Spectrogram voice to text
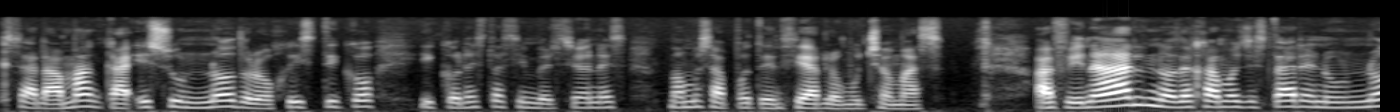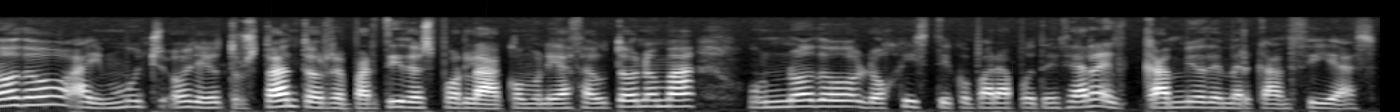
Salamanca es un nodo logístico y con estas inversiones vamos a potenciarlo mucho más. Al final no dejamos de estar en un nodo, hay, muchos, hay otros tantos repartidos por la comunidad autónoma, un nodo logístico para potenciar el cambio de mercancías,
